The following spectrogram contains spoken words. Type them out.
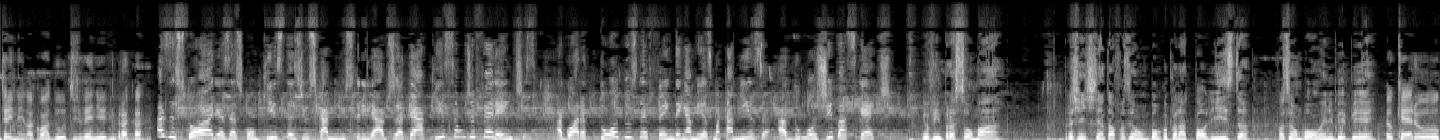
Treinei lá com adultos, juvenil e vim para cá. As histórias, as conquistas e os caminhos trilhados até aqui são diferentes. Agora todos defendem a mesma camisa, a do Mogi Basquete. Eu vim para somar, para a gente tentar fazer um bom campeonato paulista, fazer um bom NBB. Eu quero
